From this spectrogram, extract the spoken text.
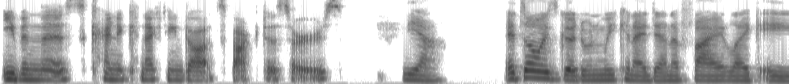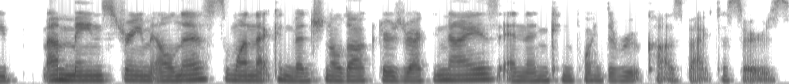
even this kind of connecting dots back to CIRS. Yeah. It's always good when we can identify like a a mainstream illness, one that conventional doctors recognize and then can point the root cause back to SIRS.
